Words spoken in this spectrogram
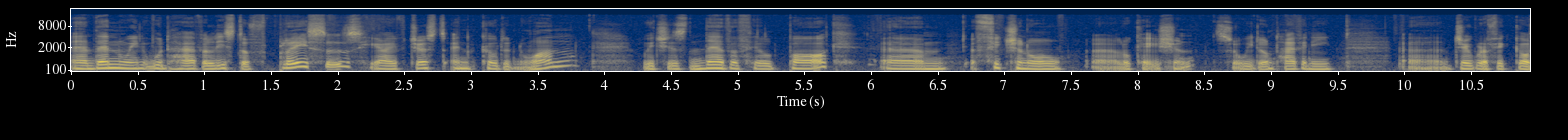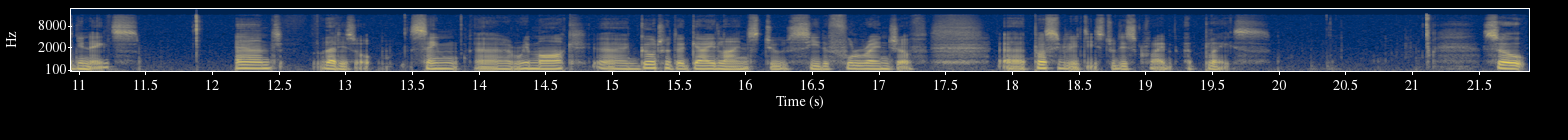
And then we would have a list of places. Here I've just encoded one, which is Netherfield Park, um, a fictional uh, location. So we don't have any uh, geographic coordinates. And that is all. Same uh, remark. Uh, go to the guidelines to see the full range of uh, possibilities to describe a place. So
